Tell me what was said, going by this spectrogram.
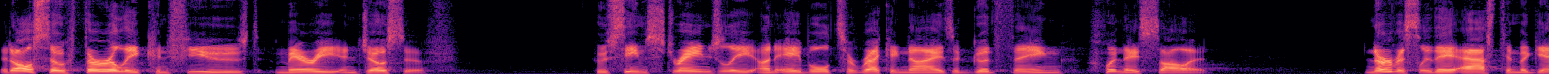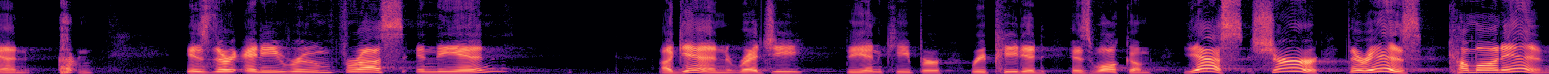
it also thoroughly confused Mary and Joseph, who seemed strangely unable to recognize a good thing when they saw it. Nervously, they asked him again, Is there any room for us in the inn? Again, Reggie, the innkeeper, repeated his welcome. Yes, sure, there is. Come on in.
